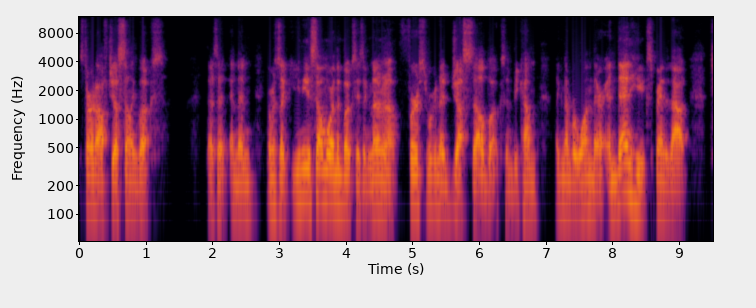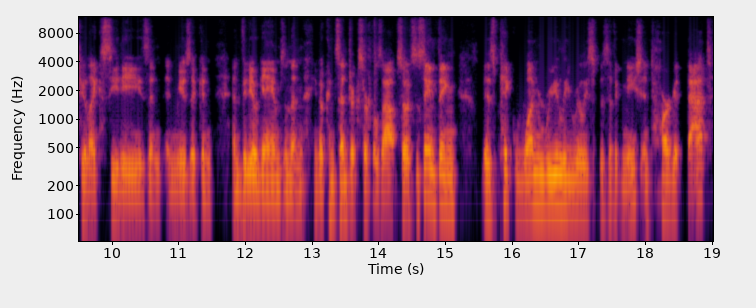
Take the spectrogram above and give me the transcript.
started off just selling books that's it. And then everyone's like, you need to sell more than books. He's like, no, no, no. First, we're going to just sell books and become like number one there. And then he expanded out to like CDs and, and music and, and video games and then, you know, concentric circles out. So it's the same thing is pick one really, really specific niche and target that.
